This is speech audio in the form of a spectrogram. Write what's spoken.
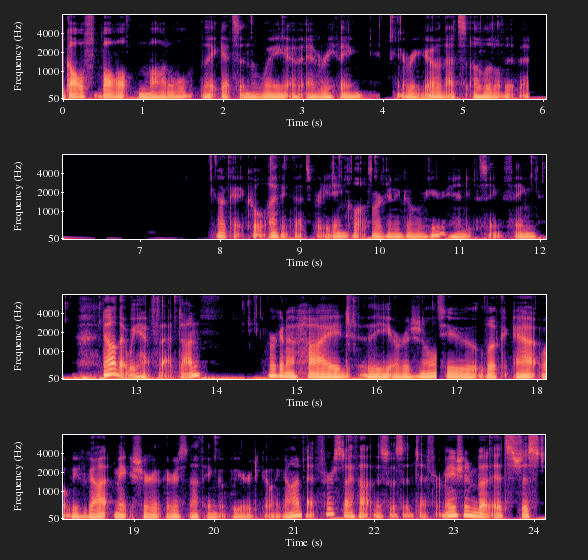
golf ball model that gets in the way of everything. Here we go, that's a little bit better. Okay, cool. I think that's pretty dang close. We're gonna go over here and do the same thing. Now that we have that done, we're gonna hide the original to look at what we've got, make sure there's nothing weird going on. At first I thought this was a deformation, but it's just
